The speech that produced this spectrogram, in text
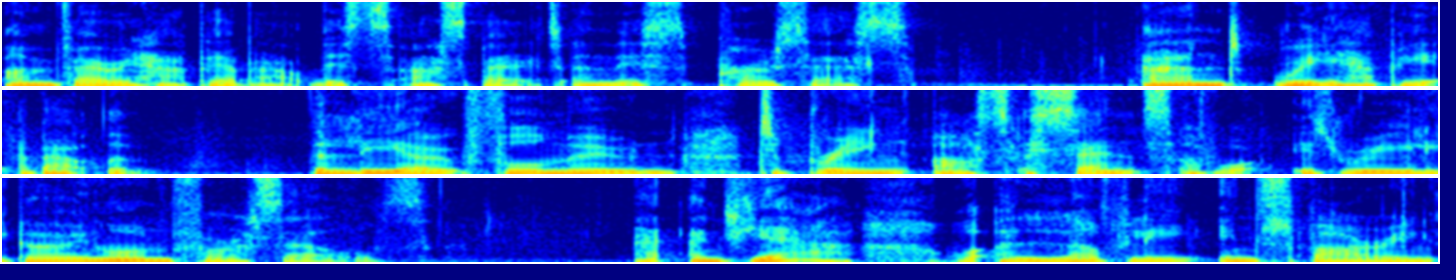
I'm very happy about this aspect and this process, and really happy about the the Leo full moon to bring us a sense of what is really going on for ourselves. And yeah, what a lovely, inspiring,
